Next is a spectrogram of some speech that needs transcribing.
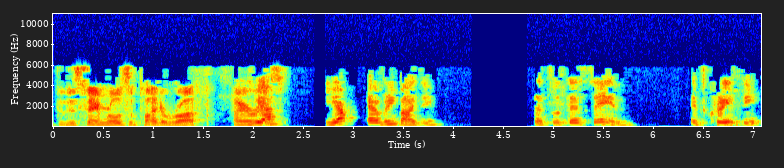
do the same rules apply to Roth IRAs? Yep. Yep. Everybody. That's what they're saying. It's crazy.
